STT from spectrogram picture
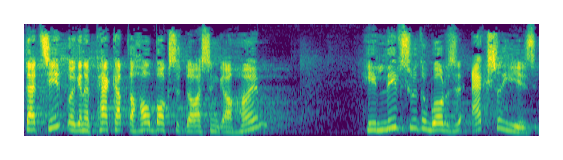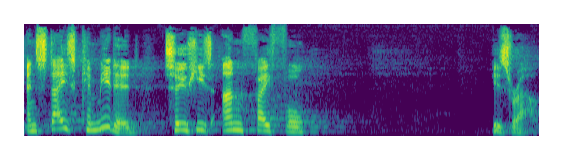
that's it, we're going to pack up the whole box of dice and go home. He lives with the world as it actually is and stays committed to His unfaithful Israel.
